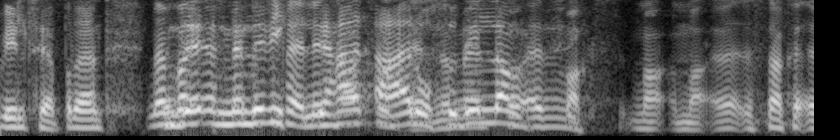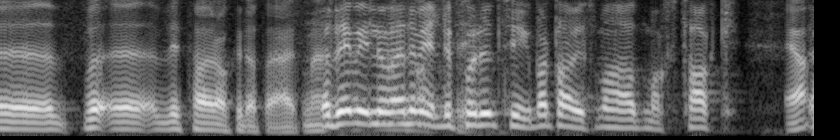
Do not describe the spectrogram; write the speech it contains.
vil se på den. Men, men, det, men det, viktige her er også de langsiktige uh, Vi tar akkurat det her. Men, det vil jo være veldig forutsigbart da, hvis man har et makstak. Ja.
